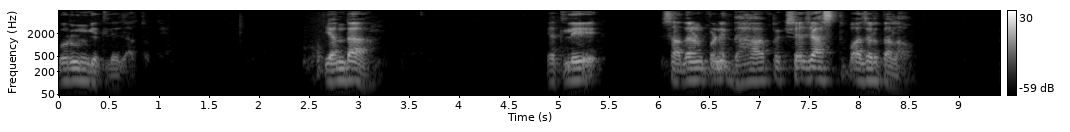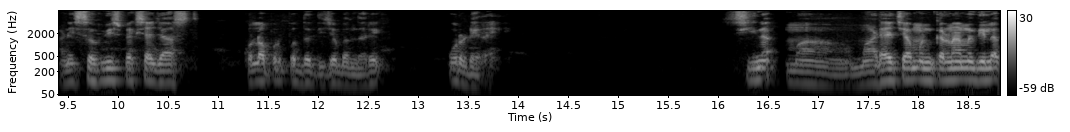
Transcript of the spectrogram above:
भरून घेतले जात होते. यंदा यातले साधारणपणे दहापेक्षा जास्त पाझर तलाव आणि सव्वीसपेक्षा जास्त कोल्हापूर पद्धतीचे बंधारे कोरडे राहिले. सीना मा माढ्याच्या मनकर्णा नदीला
